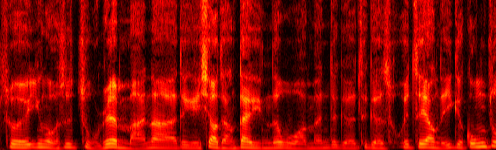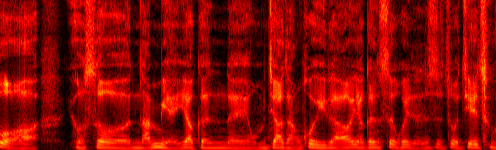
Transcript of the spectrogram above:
我说，因为我是主任嘛，那这个校长带领的我们这个这个所谓这样的一个工作啊，有时候难免要跟那我们家长会的，要跟社会人士做接触。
